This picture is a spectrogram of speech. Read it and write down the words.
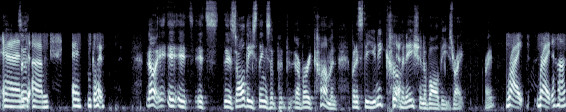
And so, um, and go ahead. No, it, it's it's there's all these things that are very common, but it's the unique combination yeah. of all these, right? Right. Right, right, uh huh.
